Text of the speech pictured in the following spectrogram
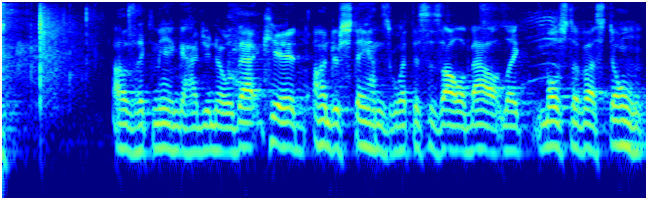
I was like, man, God, you know, that kid understands what this is all about. Like most of us don't.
